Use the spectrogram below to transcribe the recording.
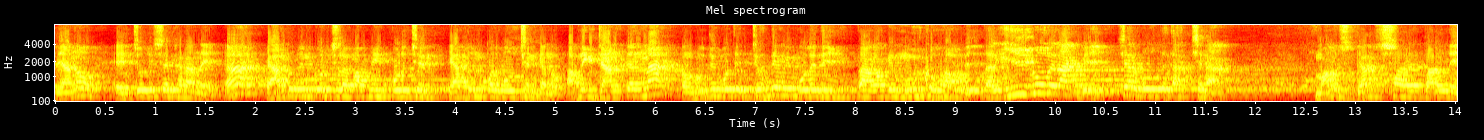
জানো, এই চল্লিশের খানা নেই। হ্যাঁ? এতদিন করছিলাম, আপনি পড়েছেন, এতদিন পরে বলছেন কেন? আপনি কি জানতেন না? হুজুর বলছে, যদি আমি বলে দিই, তা আমাকে মূর্খ ভাববে। তার ইগোতে লাগবে, সে আর বলতে চাচ্ছে না। মানুষ ব্যবসার কারণে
